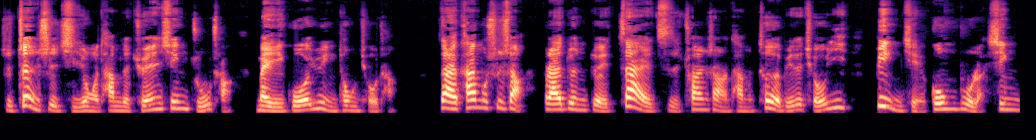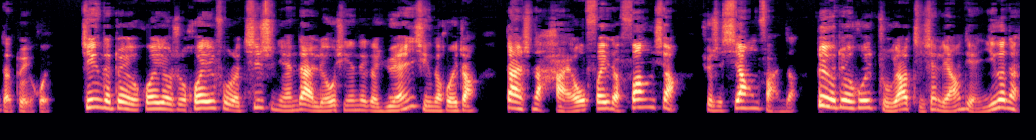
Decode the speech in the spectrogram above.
是正式启用了他们的全新主场美国运通球场。在开幕式上，布莱顿队再次穿上了他们特别的球衣。并且公布了新的队徽，新的队徽又是恢复了七十年代流行的那个圆形的徽章，但是呢，海鸥飞的方向却是相反的。这个队徽主要体现两点，一个呢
